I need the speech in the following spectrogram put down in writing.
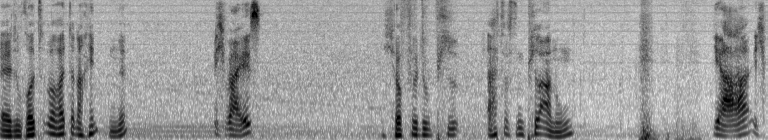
äh, du rollst immer weiter nach hinten, ne? Ich weiß. Ich hoffe, du hast das in Planung. Ja, ich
